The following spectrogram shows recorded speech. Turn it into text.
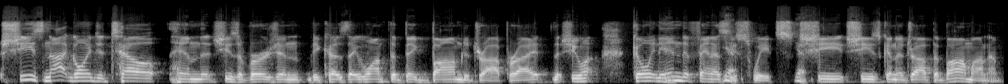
she's not going to tell him that she's a virgin because they want the big bomb to drop, right? That she want going into fantasy Yeah. suites. Yeah. She she's going to drop the bomb on him.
